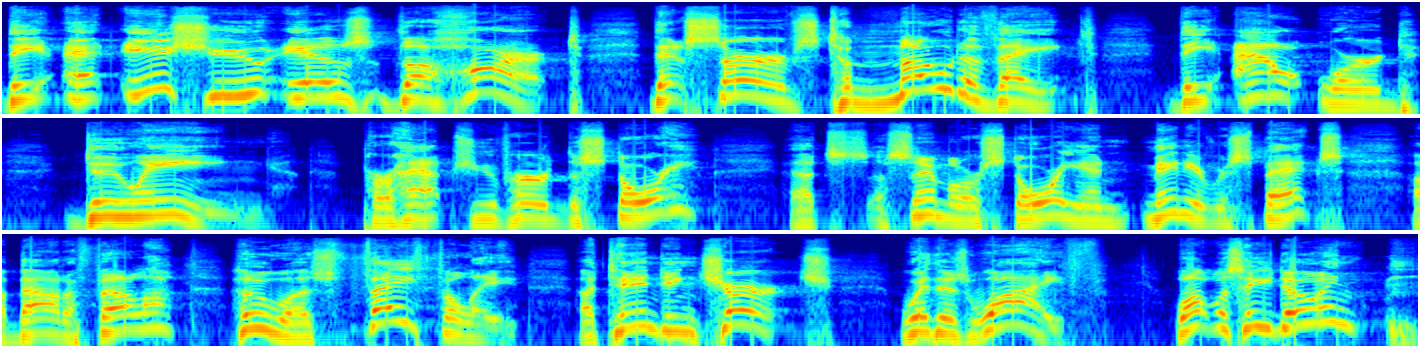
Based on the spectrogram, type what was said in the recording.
The at issue is the heart that serves to motivate the outward doing. Perhaps you've heard the story. That's a similar story in many respects about a fella who was faithfully attending church with his wife What was he doing?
